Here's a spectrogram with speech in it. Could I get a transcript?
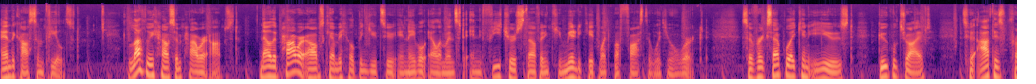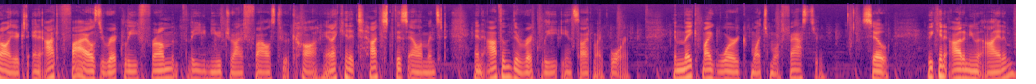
and the custom fields. Lastly, we have some power ups. Now the power ups can be helping you to enable elements and feature stuff and communicate much more faster with your work. So for example, I can use Google Drive to add this project and add files directly from the new drive files to a card and I can attach this element and add them directly inside my board and make my work much more faster. So we can add a new item,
